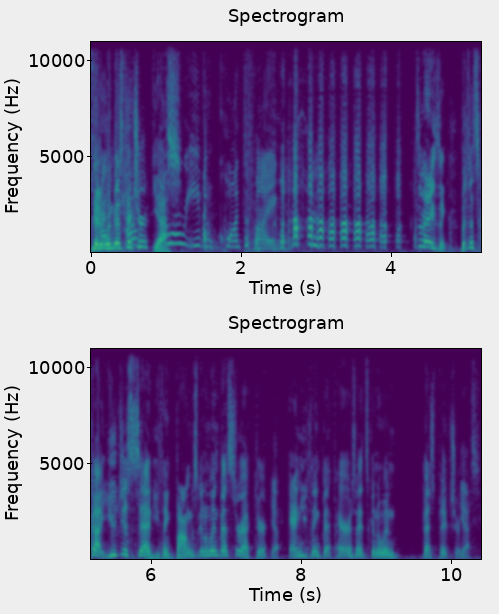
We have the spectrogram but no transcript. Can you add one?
Did it win Best how- Picture? Yes. How are we even quantifying? It's amazing. But Scott, you just said you think Bong's going to win Best Director. Yep. And you think Parasite's going to win Best Picture. Yes.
